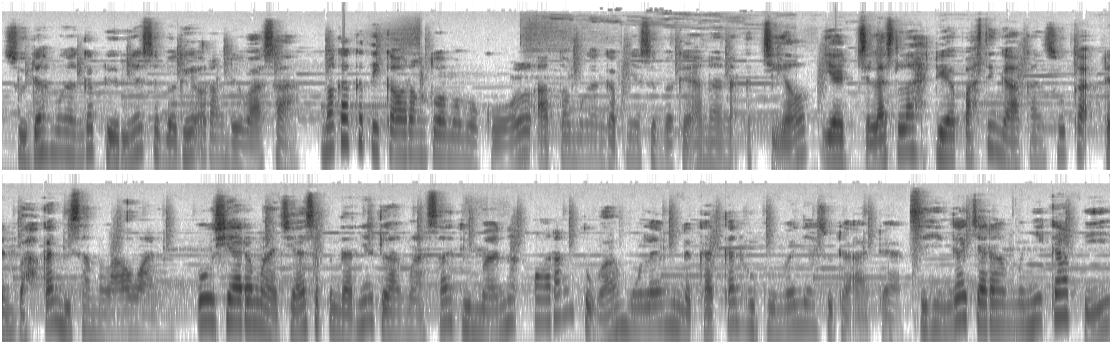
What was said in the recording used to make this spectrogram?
sudah menganggap dirinya sebagai orang dewasa. Maka ketika orang tua memukul atau menganggapnya sebagai anak-anak kecil, ya jelaslah dia pasti nggak akan suka dan bahkan bisa melawan. Usia remaja sebenarnya adalah masa di mana orang tua mulai mendekatkan hubungan yang sudah ada. Sehingga cara menyikapi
